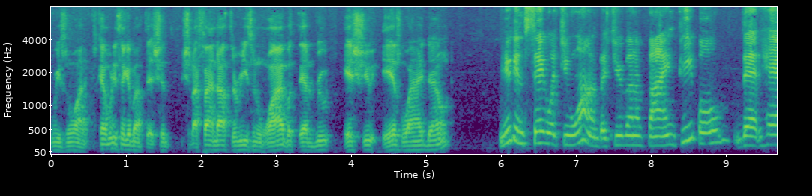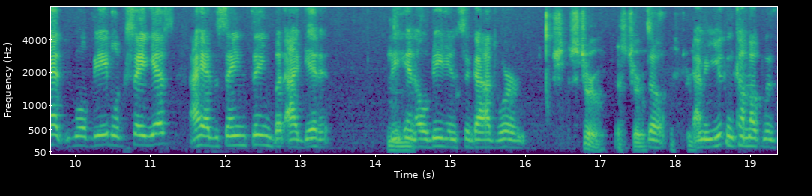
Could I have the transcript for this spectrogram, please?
reason why. Ken, what do you think about this? Should should I find out the reason why, what that root issue is, why I don't? You can say what you want, but you're going to find people that had will be able to say, "Yes, I had the same thing, but I did it mm-hmm. in obedience to God's word." It's true. It's true. So, it's true. I mean, you can come up with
